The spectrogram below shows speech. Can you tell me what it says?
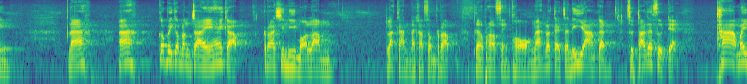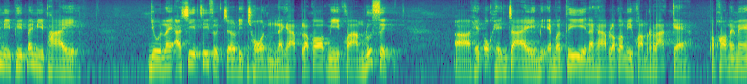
งนะอะก็เป็นกำลังใจให้กับราชินีหมอลำละกันนะครับสำหรับแพรวพราวแสงทองนะแล้วแต่จะนิยามกันสุดท้ายที่สุดเนี่ยถ้าไม่มีพิษไม่มีภัย อยู่ในอาชีพที่สุดเจริตชนนะครับ แล้วก็มีความรู้สึก เห็นอกเห็นใจมีเอมพัตตีนะครับแล้วก็มีความรักแก่พ่อพ่อแม่แม่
